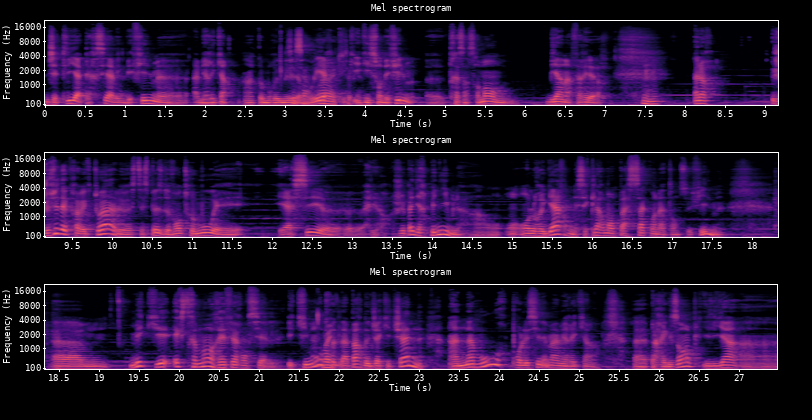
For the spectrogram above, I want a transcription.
Jet Li a percé avec des films euh, américains, hein, comme Rumeur de mourir, qui, sont des films très sincèrement bien inférieurs. Mhm. Alors, je suis d'accord avec toi, cette espèce de ventre mou est, assez, alors, je vais pas dire pénible. Hein, on, le regarde, mais c'est clairement pas ça qu'on attend de ce film. Euh, mais qui est extrêmement référentiel et qui montre de la part de Jackie Chan un amour pour le cinéma américain. Euh, par exemple, il y a un,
